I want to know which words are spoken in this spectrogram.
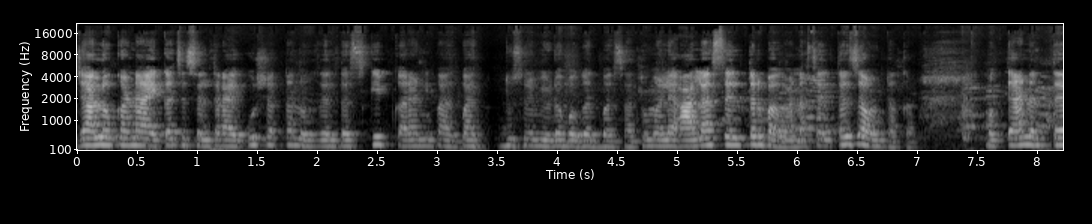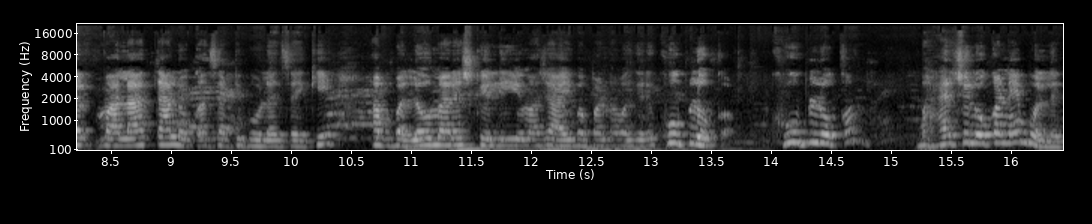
ज्या लोकांना ऐकायचं असेल तर ऐकू शकता नसेल तर स्किप करा आणि दुसरे व्हिडिओ बघत बसा. तुम्हाला आला असेल तर बघा नसेल तर जाऊन टाका. मग त्यानंतर मला त्या लोकांसाठी बोलायचं आहे की हा बाबा लव्ह मॅरेज केली माझ्या आई बाबांना वगैरे खूप लोक खूप लोक बाहेरचे लोक नाही बोललेत.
